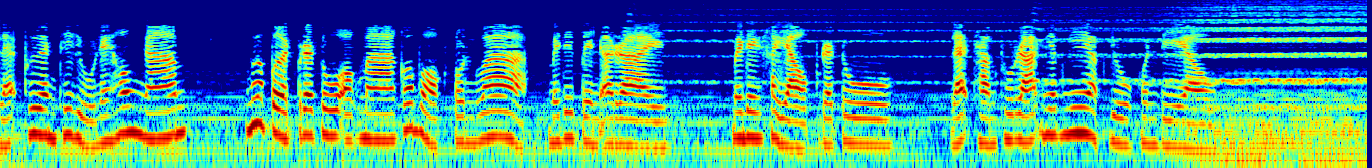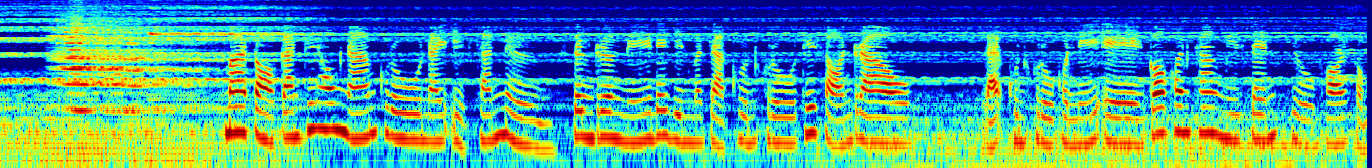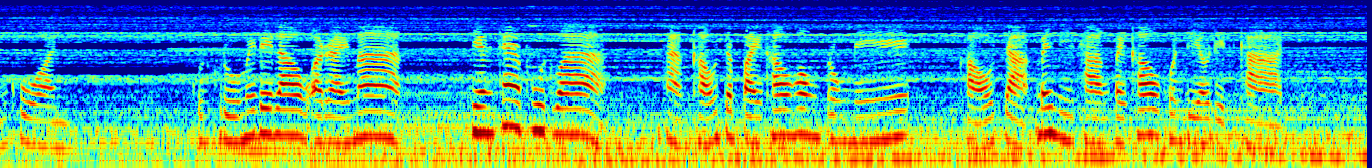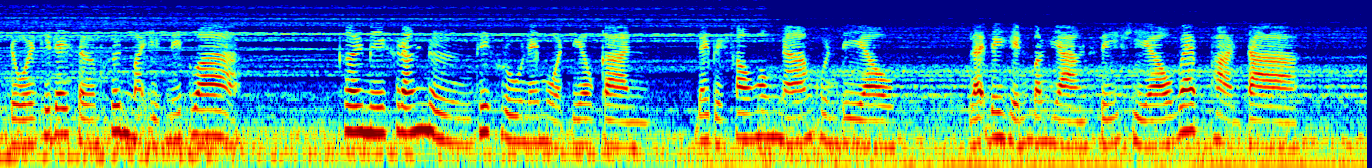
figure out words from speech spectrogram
และเพื่อนที่อยู่ในห้องน้ำ เมื่อเปิดประตูออกมาก็บอกตนว่าไม่ได้เป็นอะไร ไม่ได้เขย่าประตู และทำธุระเงียบๆอยู่คนเดียว มาต่อกันที่ห้องน้ำครูในอีกชั้นหนึ่ง ซึ่งเรื่องนี้ได้ยินมาจากคุณครูที่สอนเรา และคุณครูคนนี้เองก็ค่อนข้างมีเซนส์อยู่พอสมควร คุณครูไม่ได้เล่าอะไรมาก เพียงแค่พูดว่า หากเขาจะไปเข้าห้องตรงนี้ เขาจะไม่มีทางไปเข้าคนเดียวเด็ดขาด โดยที่ได้เสริมขึ้นมาอีกนิดว่า เคยมีครั้งหนึ่งที่ครูในหมวดเดียวกัน ได้ไปเข้าห้องน้ำคนเดียว และได้เห็นบางอย่างสีเขียวแวบผ่านตา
